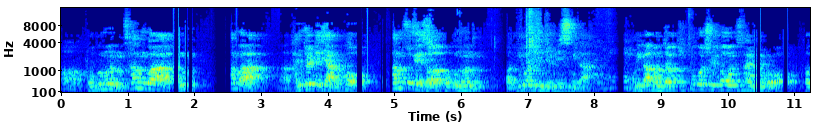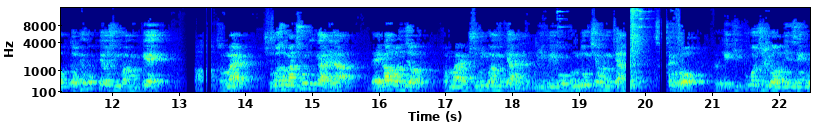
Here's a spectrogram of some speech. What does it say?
어, 복음은 삶과 삶과 어, 단절되지 않고 삶 속에서 복음은 어, 이루어지는 줄 믿습니다. 우리가 먼저 기쁘고 즐거운 삶으로 더욱더 회복되어짐과 함께 어, 정말 죽어서만 천국이 아니라 내가 먼저 정말 주님과 함께하는 우리 그리고 공동체와 함께하는 삶으로 그렇게 기쁘고 즐거운 인생으로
